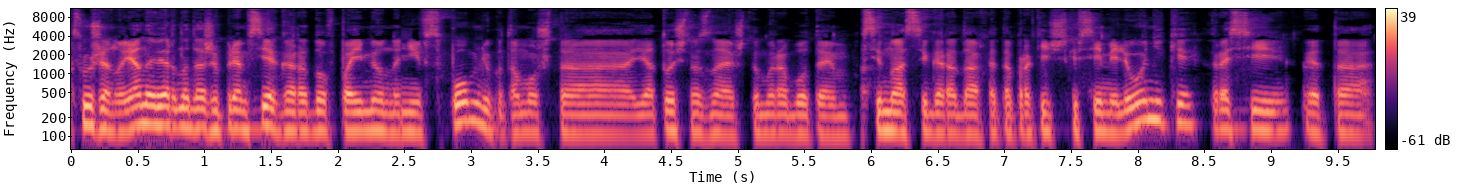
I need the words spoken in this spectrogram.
Слушай, ну я, наверное, даже прям всех городов поименно не вспомню, потому что я точно знаю, что мы работаем в 17 городах. Это практически все миллионники России. Это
